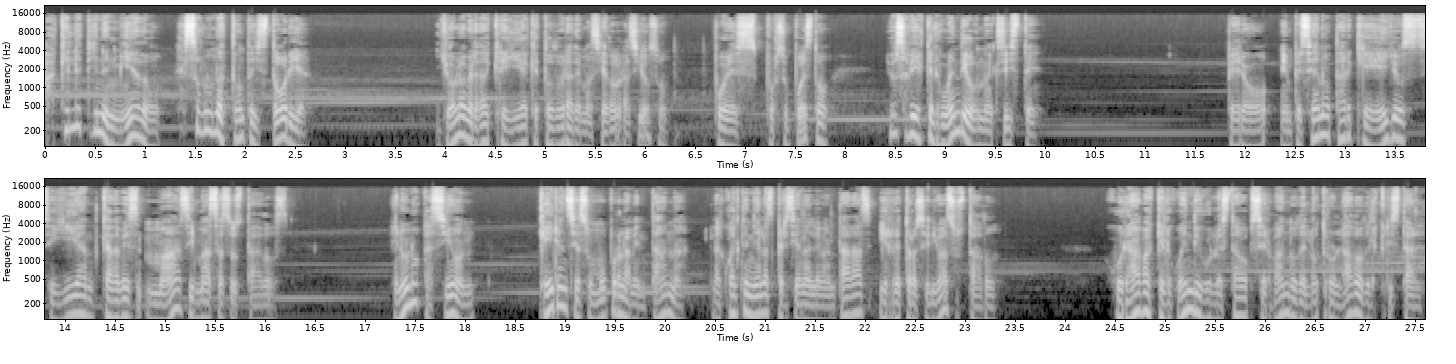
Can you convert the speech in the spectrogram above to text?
¿A qué le tienen miedo? Es solo una tonta historia. Yo la verdad creía que todo era demasiado gracioso, pues, por supuesto, yo sabía que el Wendigo no existe. Pero empecé a notar que ellos seguían cada vez más y más asustados. En una ocasión, Keiran se asomó por la ventana, la cual tenía las persianas levantadas, y retrocedió asustado. Juraba que el Wendigo lo estaba observando del otro lado del cristal.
